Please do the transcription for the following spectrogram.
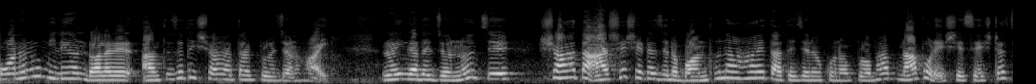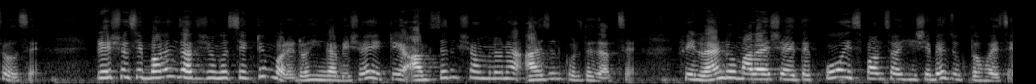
পনেরো মিলিয়ন ডলারের আন্তর্জাতিক সহায়তার প্রয়োজন হয়। রোহিঙ্গাদের জন্য যে সহায়তা আসে সেটা যেন বন্ধ না হয়, তাতে যেন কোনো প্রভাব না পড়ে, সে চেষ্টা চলছে। প্রেস সচিব বলেন, জাতিসংঘ সেপ্টেম্বরে রোহিঙ্গা বিষয়ে একটি আন্তর্জাতিক সম্মেলনের আয়োজন করতে যাচ্ছে। ফিনল্যান্ড ও মালয়েশিয়া এতে কো স্পন্সর হিসেবে যুক্ত হয়েছে।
